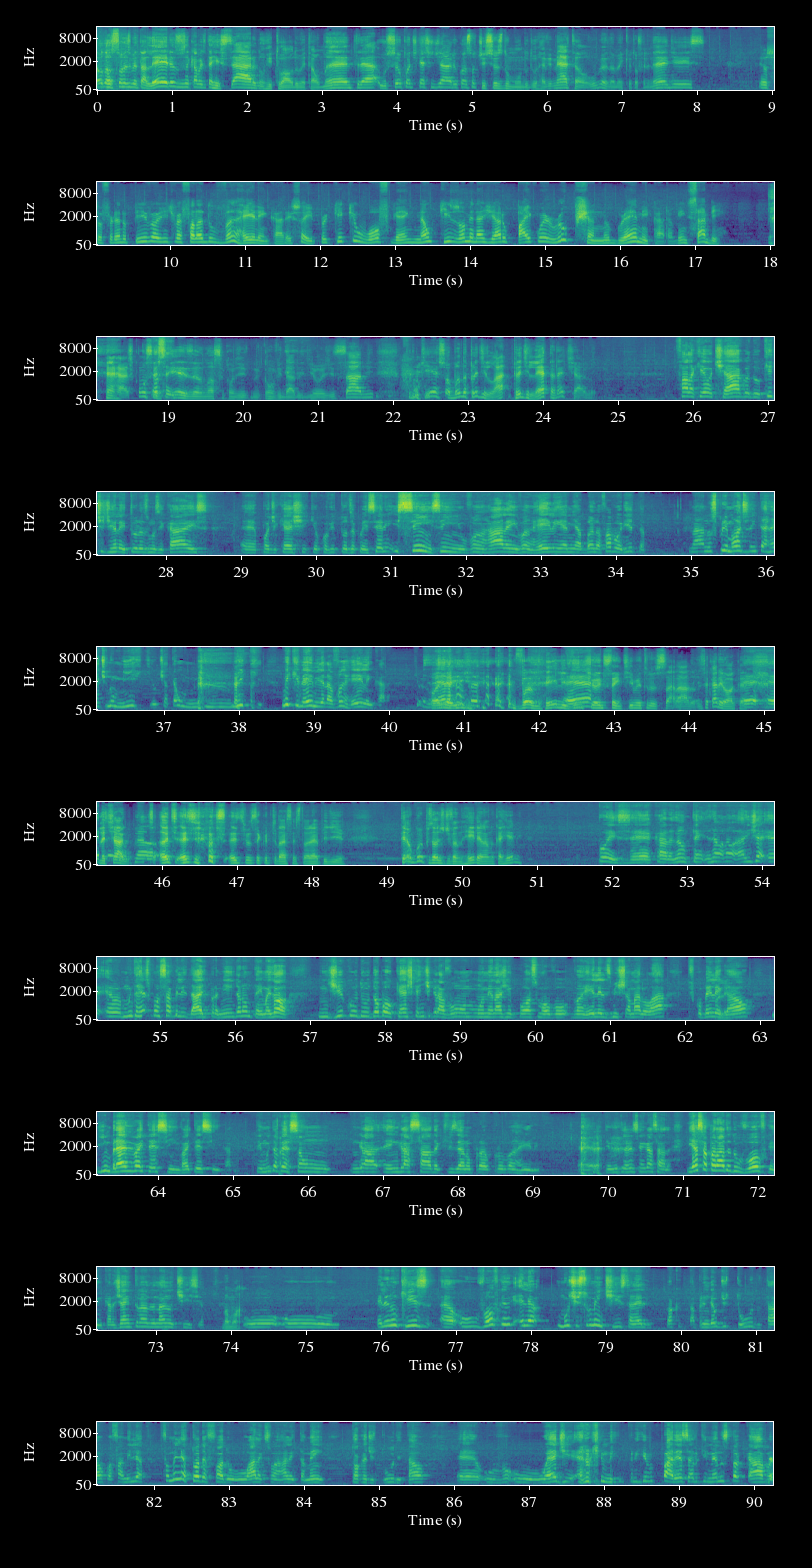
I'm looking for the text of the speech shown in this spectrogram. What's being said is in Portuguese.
Saudações metaleiros, você acaba de aterrissar no Ritual do Metal Mantra, o seu podcast diário com as notícias do mundo do heavy metal. O meu nome é Kilton Fernandes. Eu sou Fernando Piva, a gente vai falar do Van Halen, cara. Isso aí. Por que, que o Wolfgang não quis homenagear o pai com Eruption no Grammy, cara? Alguém sabe? Acho com certeza o nosso convidado de hoje sabe, porque é sua banda predileta, né, Thiago? Fala aqui é o Thiago, do Kit de Releituras Musicais é, podcast que eu convido todos a conhecerem. E sim, sim, o Van Halen, Van Halen é a minha banda favorita. Na, nos primórdios da internet, no Mirk, eu tinha até um, nick, nickname era Van Halen, cara. Olha aí, Van Halen, é, 28 centímetros, sarado. Isso é carioca. É, é, Mas, Thiago, antes, antes, de você, antes de você continuar essa história rapidinho, tem algum episódio de Van Halen lá no KRM? Pois é, cara, não tem. Não, não, gente, é, é muita responsabilidade para mim, ainda não tem. Mas, ó, Indico do Doublecast que a gente gravou uma, uma homenagem póstuma ao Van Halen, eles me chamaram lá, ficou bem legal. E em breve vai ter sim, vai ter sim, cara. Tem muita versão engra é, engraçada que fizeram para pro Van Halen. É, tem muita versão engraçada. E essa parada do Wolfgang, cara, já entrando na notícia. Vamos lá. O, o ele não quis. Uh, o Wolfgang, ele é multi-instrumentista, né? Ele toca, aprendeu de tudo tal. Com a família. A família toda é foda. O Alex Van Halen também toca de tudo e tal é, o, o, Ed era o que, por incrível que pareça, era o que menos tocava.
